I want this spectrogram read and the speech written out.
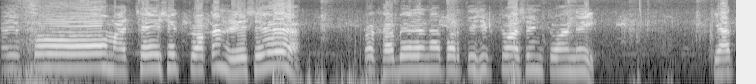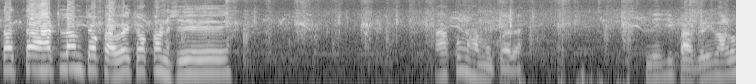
તો માછે શીખ ચોકન રહેશે. પણ ખબર ના પડતી શીખ ચો છે ને ચો નહીં. ક્યાં તો આટલામાં ચોક હવે ચોકન છે. આ કોણ હમું કરે? લીલી પાઘડી વાળો?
